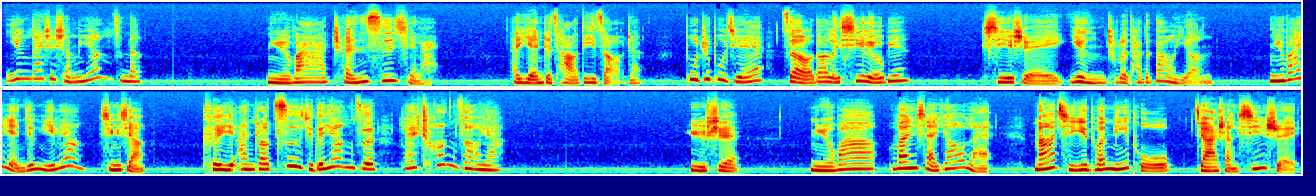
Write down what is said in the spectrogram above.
应该是什么样子呢？女娲沉思起来。他沿着草地走着，不知不觉走到了溪流边，溪水映出了他的倒影。女娲眼睛一亮，心想：可以按照自己的样子来创造呀。于是，女娲弯下腰来，拿起一团泥土，加上溪水，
